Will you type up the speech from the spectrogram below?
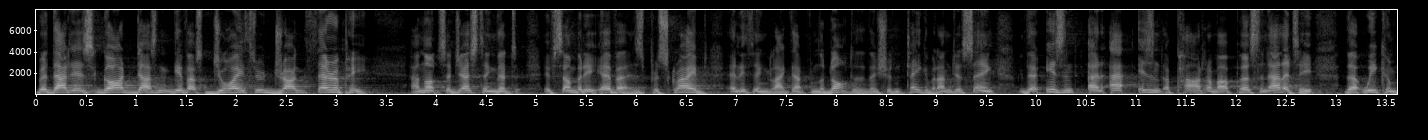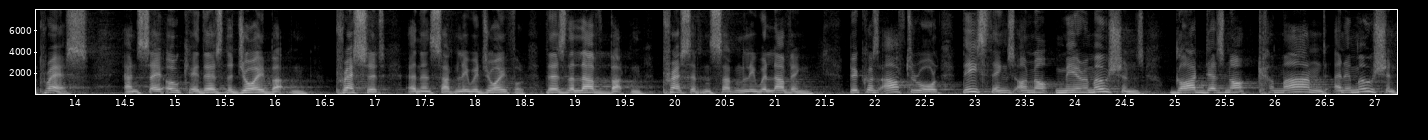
But that is, God doesn't give us joy through drug therapy. I'm not suggesting that if somebody ever has prescribed anything like that from the doctor that they shouldn't take it, but I'm just saying there isn't, an, a, isn't a part of our personality that we can press and say, okay, there's the joy button. Press it, and then suddenly we're joyful. There's the love button. Press it, and suddenly we're loving. Because after all, these things are not mere emotions. God does not command an emotion.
